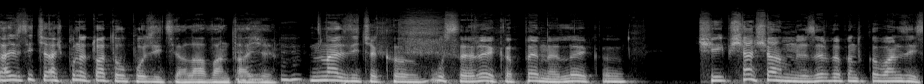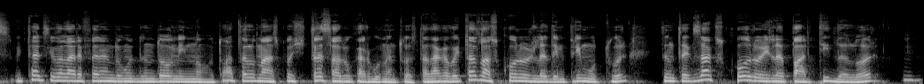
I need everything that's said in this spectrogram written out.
Aș zice, aș pune toată opoziția la avantaje. Mhm, N-aș zice că USR, că PNL, că... Și, și așa am rezerve pentru că v-am zis. Uitați-vă la referendumul din 2009. Toată lumea a spus și trebuie să aduc argumentul ăsta. Dacă vă uitați la scorurile din primul tur, sunt exact scorurile partidelor Mhm.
